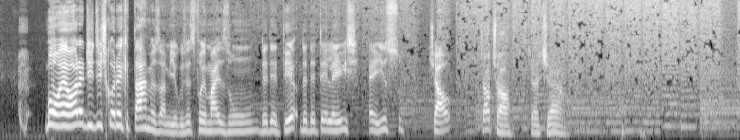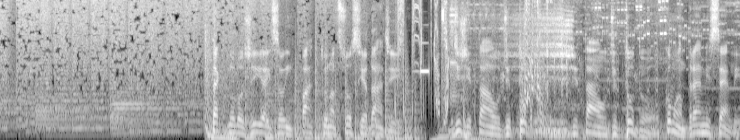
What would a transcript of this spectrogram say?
Bom, é hora de desconectar, meus amigos. Esse foi mais um DDT, DDT Leis. É isso. Tchau. Tchau, tchau. Tchau, tchau. Tecnologia e seu impacto na sociedade. Digital de tudo. Digital de tudo. Com André Miceli.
